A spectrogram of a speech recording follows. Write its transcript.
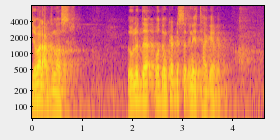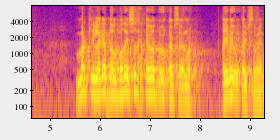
jamaal cabdinaasir dowladda waddan ka dhisan inay taageeraan. Markii laga dalbaday saddex qaybood bay u qaybsameen marka qaybay u qaybsameen.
